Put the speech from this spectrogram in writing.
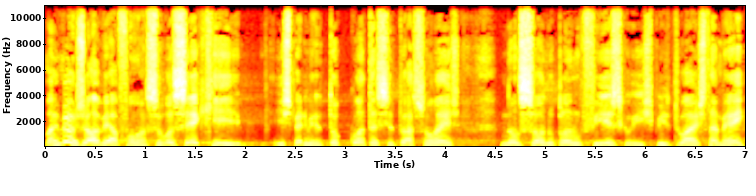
Mas, meu jovem Afonso, você que experimentou quantas situações, não só no plano físico e espirituais também,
